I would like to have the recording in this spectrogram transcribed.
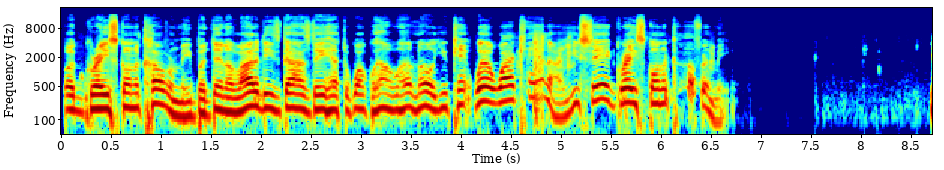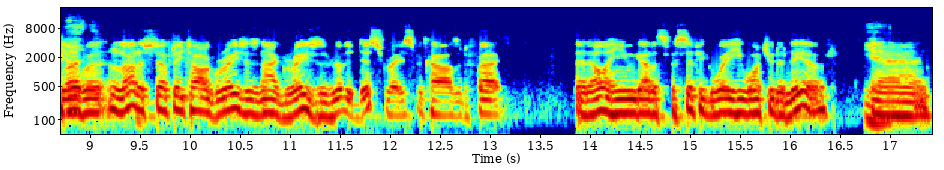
but grace to cover me. But then a lot of these guys, they have to walk. Well, well, no, you can't. Well, why can't I? You said grace to cover me. Yeah, But- a lot of stuff they talk grace is not grace; it's really disgrace because of the fact that Elohim got a specific way He wants you to live, and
